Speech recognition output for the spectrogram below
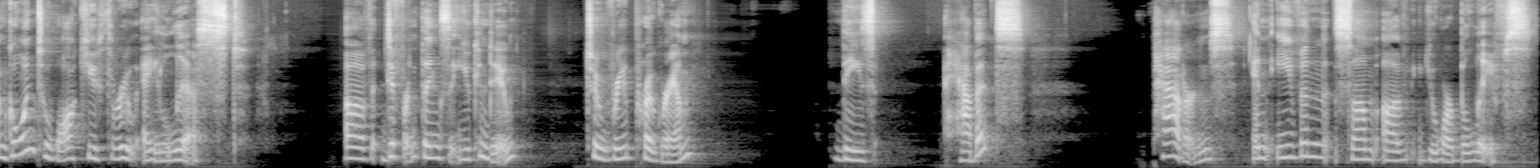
I'm going to walk you through a list of different things that you can do to reprogram these habits, patterns, and even some of your beliefs.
